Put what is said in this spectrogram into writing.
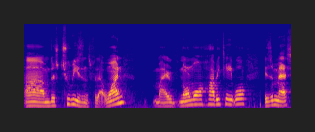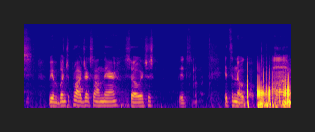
Um, there's two reasons for that. One, my normal hobby table is a mess. We have a bunch of projects on there, so it's just it's it's a no-go. Um,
